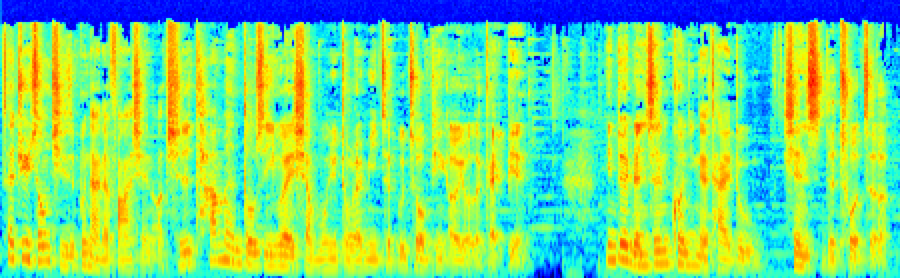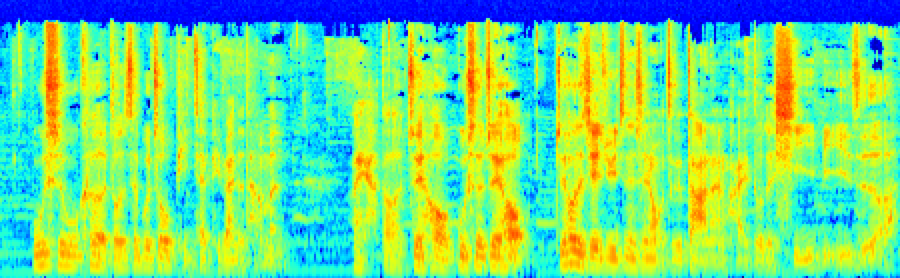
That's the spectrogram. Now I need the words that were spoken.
在剧中，其实不难的发现哦，其实他们都是因为小魔女哆瑞咪这部作品而有了改变。面对人生困境的态度，现实的挫折，无时无刻都是这部作品在陪伴着他们。哎呀，到了最后，故事的最后，最后的结局真的是让我这个大男孩都得吸鼻子了。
